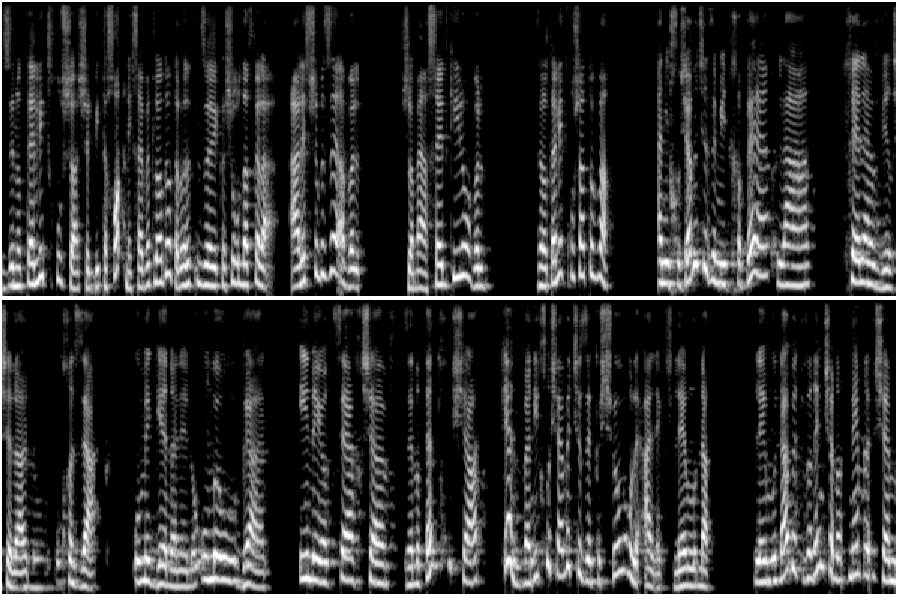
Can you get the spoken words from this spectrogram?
זה נותן לי תחושה של ביטחון, אני חייבת להודות, אני לא יודעת אם זה קשור דווקא לאלף שבזה, אבל, של המאחד כאילו, אבל זה נותן לי תחושה טובה. אני חושבת שזה מתחבר חיל האוויר שלנו הוא חזק, הוא מגן עלינו, הוא מאורגן, הנה יוצא עכשיו, זה נותן תחושה, כן, ואני חושבת שזה קשור לאלף, לאמונה. לאמונה בדברים שנותנים, שהם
